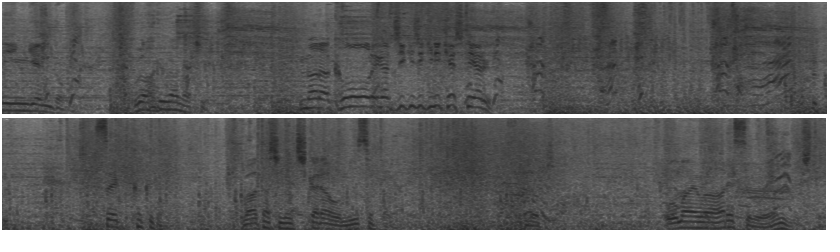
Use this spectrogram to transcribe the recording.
人間ども悪あがきならこの俺が直々に消してやる。せっかくだ。私の力を見せてやれ。お前はアレスを援護している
